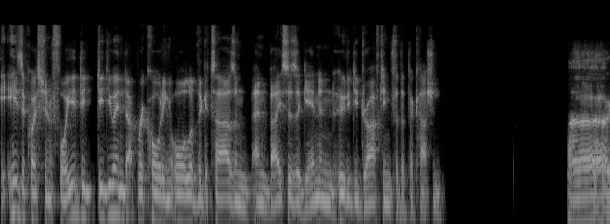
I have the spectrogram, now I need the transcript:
Here's a question for you: Did did you end up recording all of the guitars and, and basses again? And who did you draft in for the percussion? Uh,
